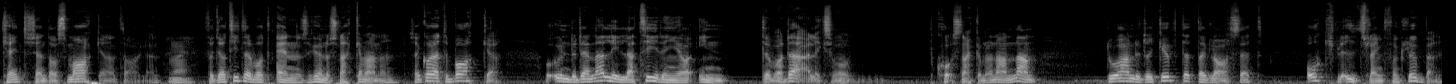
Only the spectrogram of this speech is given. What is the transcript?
kan inte ha känt av smaken antagligen. Nej. För att jag tittade bort en sekund och snackade med honom. Sen kollade jag tillbaka. Och under denna lilla tiden jag inte var där liksom och snackade med någon annan. Då hann du dricka upp detta glaset och bli utslängd från klubben.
